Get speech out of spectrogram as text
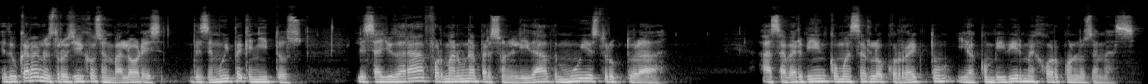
Educar a nuestros hijos en valores desde muy pequeñitos les ayudará a formar una personalidad muy estructurada, a saber bien cómo hacer lo correcto y a convivir mejor con los demás.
